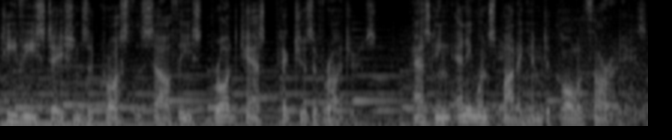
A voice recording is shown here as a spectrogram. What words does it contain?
TV stations across the southeast broadcast pictures of Rogers, asking anyone spotting him to call authorities.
